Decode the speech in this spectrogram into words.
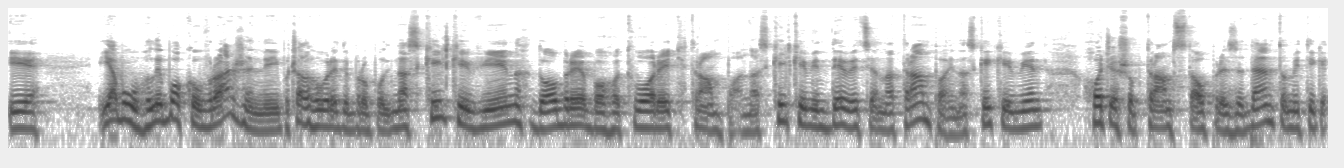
І я був глибоко вражений і почав говорити про полі- наскільки він добре боготворить Трампа, наскільки він дивиться на Трампа, і наскільки він хоче, щоб Трамп став президентом. І тільки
